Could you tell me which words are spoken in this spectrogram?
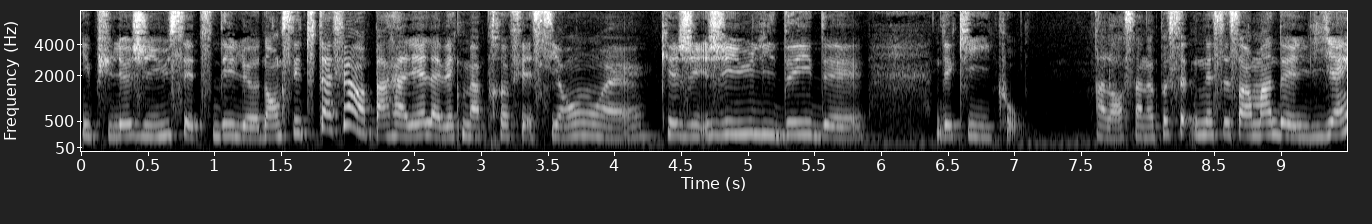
Et puis là, j'ai eu cette idée-là. Donc, c'est tout à fait en parallèle avec ma profession euh, que j'ai eu l'idée de, de Kihiko. Alors, ça n'a pas nécessairement de lien,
